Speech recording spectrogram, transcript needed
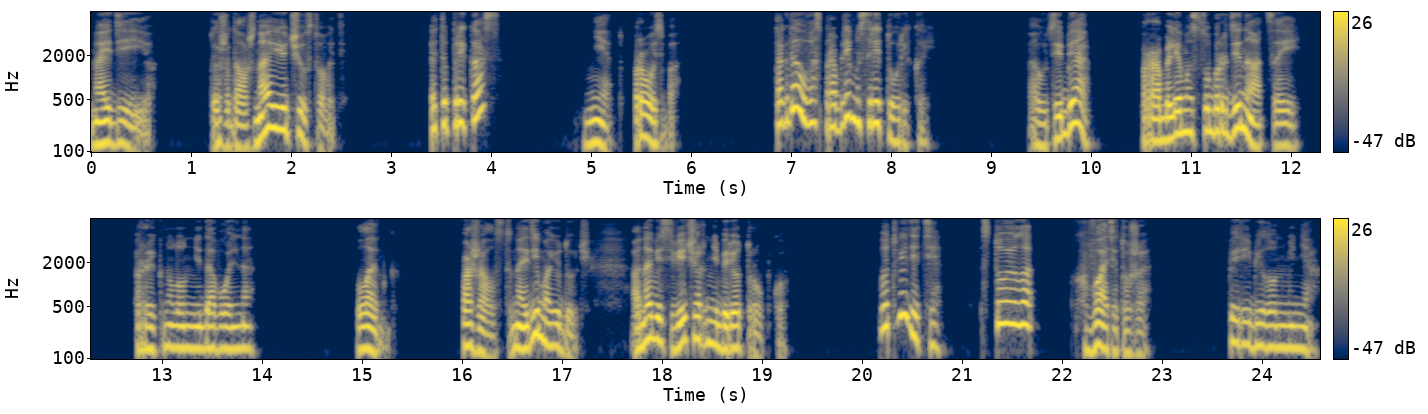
Найди ее. Ты же должна ее чувствовать. Это приказ? Нет, просьба. Тогда у вас проблемы с риторикой. А у тебя проблемы с субординацией, рыкнул он недовольно. Лэнг, пожалуйста, найди мою дочь. Она весь вечер не берет трубку. Вот видите, стоило... Хватит уже, перебил он меня.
